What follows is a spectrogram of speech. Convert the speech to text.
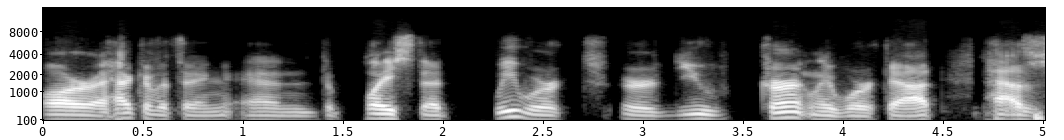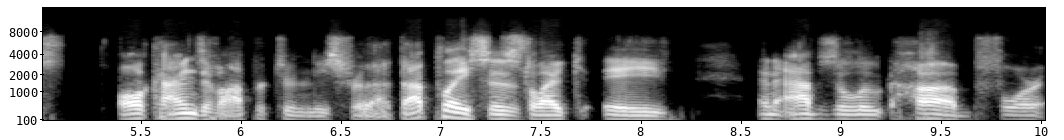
are a heck of a thing. And the place that we worked or you currently work at has all kinds of opportunities for that. That place is like a an absolute hub for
